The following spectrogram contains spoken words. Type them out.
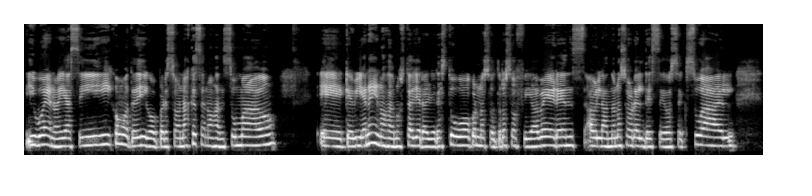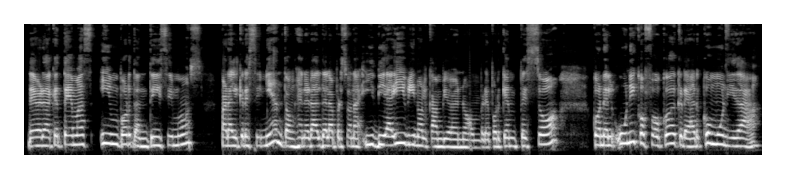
y bueno, y así como te digo, personas que se nos han sumado. Eh, que vienen y nos dan un taller. Ayer estuvo con nosotros Sofía Berens hablándonos sobre el deseo sexual, de verdad que temas importantísimos para el crecimiento en general de la persona. Y de ahí vino el cambio de nombre, porque empezó con el único foco de crear comunidad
